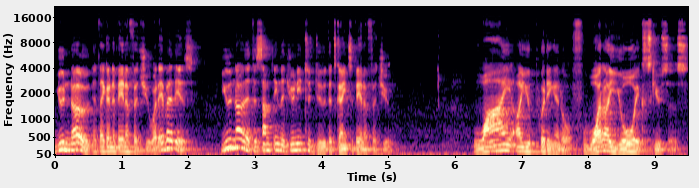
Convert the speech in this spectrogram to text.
you know that they're going to benefit you, whatever it is. You know that there's something that you need to do that's going to benefit you. Why are you putting it off? What are your excuses?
